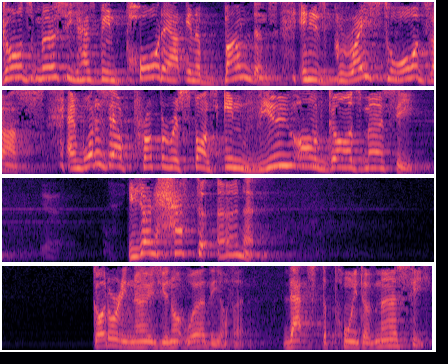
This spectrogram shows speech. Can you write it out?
God's mercy has been poured out in abundance in His grace towards us. And what is our proper response in view of God's mercy? You don't have to earn it. God already knows you're not worthy of it. That's the point of mercy.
